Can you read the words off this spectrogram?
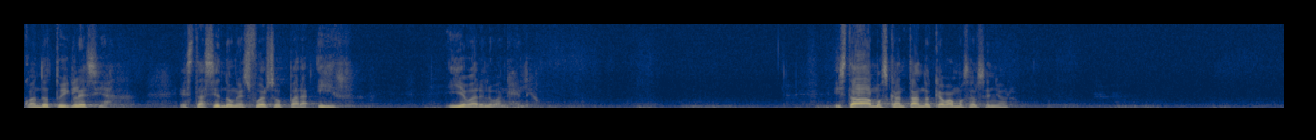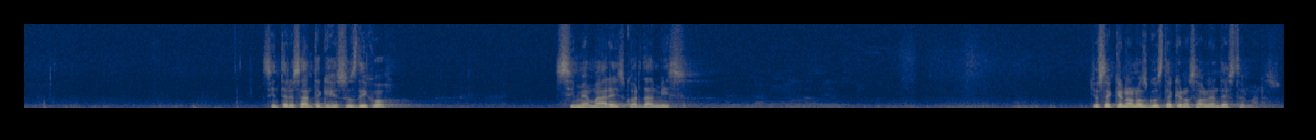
cuando tu iglesia está haciendo un esfuerzo para ir y llevar el Evangelio. Y estábamos cantando que amamos al Señor. Es interesante que Jesús dijo, si me amares, guardad mis... Yo sé que no nos gusta que nos hablen de esto, hermanos.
